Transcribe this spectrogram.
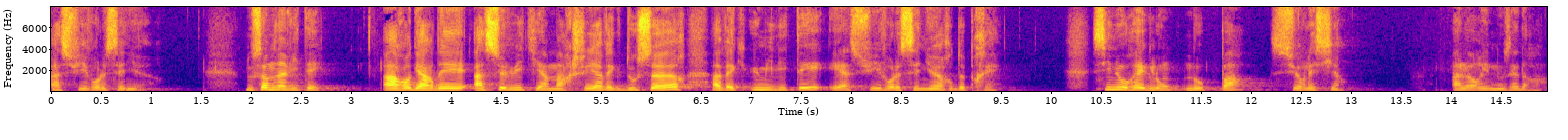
à suivre le Seigneur. Nous sommes invités à regarder à celui qui a marché avec douceur, avec humilité et à suivre le Seigneur de près. Si nous réglons nos pas sur les siens, alors il nous aidera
